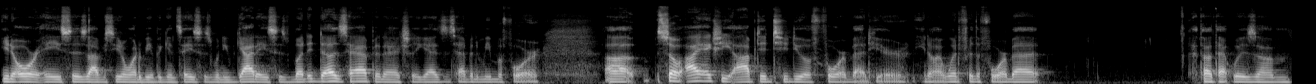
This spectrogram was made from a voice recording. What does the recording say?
you know, or aces. Obviously, you don't want to be up against aces when you've got aces, but it does happen, actually, guys. It's happened to me before. Uh, so I actually opted to do a four bet here. You know, I went for the four bet. I thought that was um,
